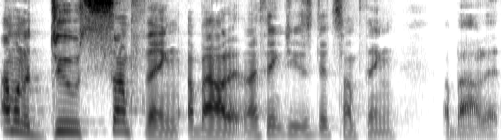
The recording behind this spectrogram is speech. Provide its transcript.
I'm going to do something about it. And I think Jesus did something about it.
